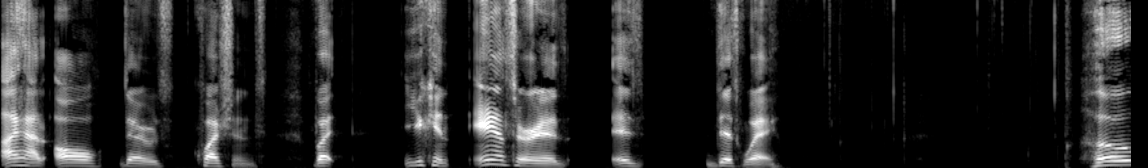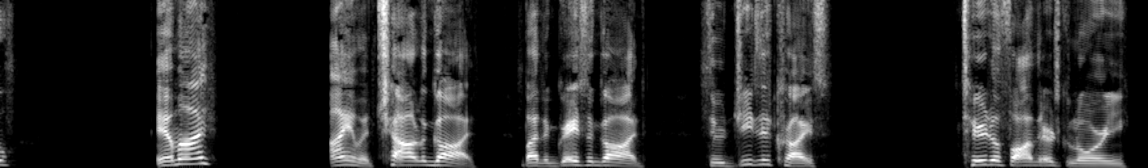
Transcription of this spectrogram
I had all those questions, but you can answer is is this way. Who am I? I am a child of God by the grace of God through Jesus Christ to the Father's glory.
